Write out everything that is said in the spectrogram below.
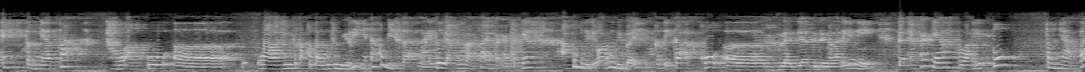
Eh ternyata kalau aku eh, ngalahin ketakutanku sendiri ternyata aku bisa. Nah itu yang aku ngerasa efek-efeknya aku menjadi orang lebih baik ketika aku eh, belajar di dunia lari ini. Dan efeknya setelah itu ternyata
